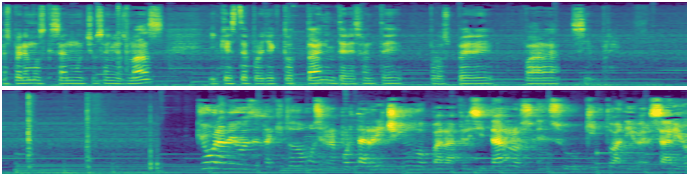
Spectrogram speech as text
esperemos que sean muchos años más y que este proyecto tan interesante prospere para siempre. Domo? Se reporta Rich Ingo para felicitarlos en su quinto aniversario.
